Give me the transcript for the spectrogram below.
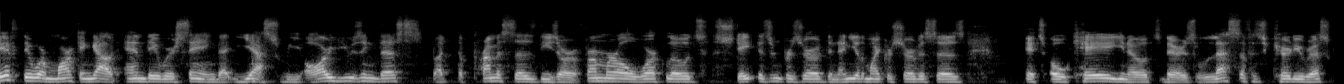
if they were marking out and they were saying that, yes, we are using this, but the premises, these are ephemeral workloads, state isn't preserved in any of the microservices, it's okay, you know, there's less of a security risk,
